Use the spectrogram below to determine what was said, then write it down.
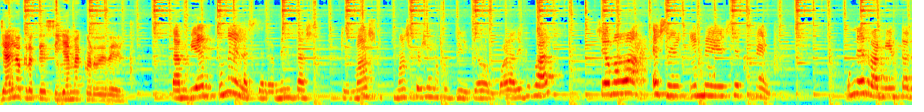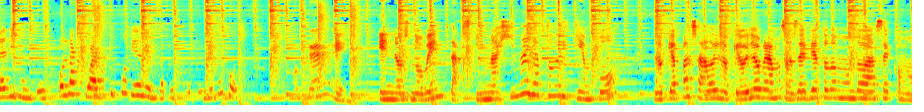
Ya lo creo que sí, ya me acordé de él. También una de las herramientas que más, más personas utilizaban para dibujar se llamaba SMS Paint, una herramienta de dibujo con la cual tú podías dibujar tus propios dibujos. Ok. En los noventas, imagina ya todo el tiempo lo que ha pasado y lo que hoy logramos hacer. Ya todo el mundo hace como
